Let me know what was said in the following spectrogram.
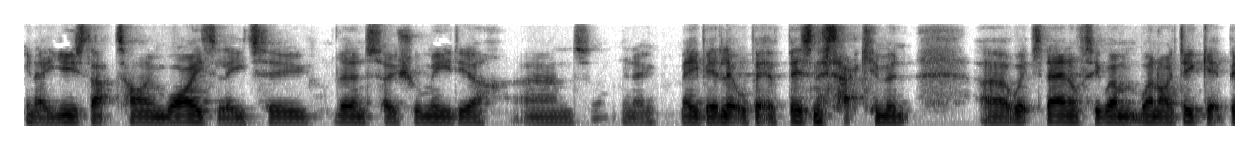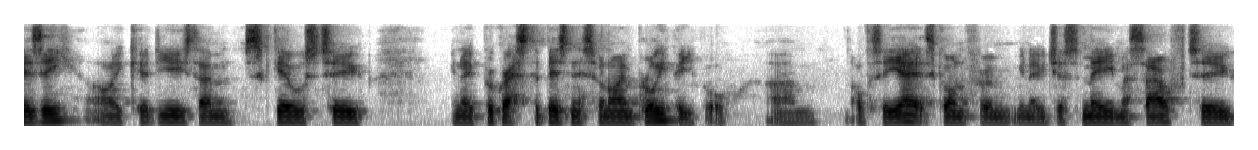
you know use that time wisely to learn social media and you know maybe a little bit of business acumen uh, which then obviously when when I did get busy I could use them skills to you know progress the business when I employ people. Um, obviously yeah it's gone from you know just me myself to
